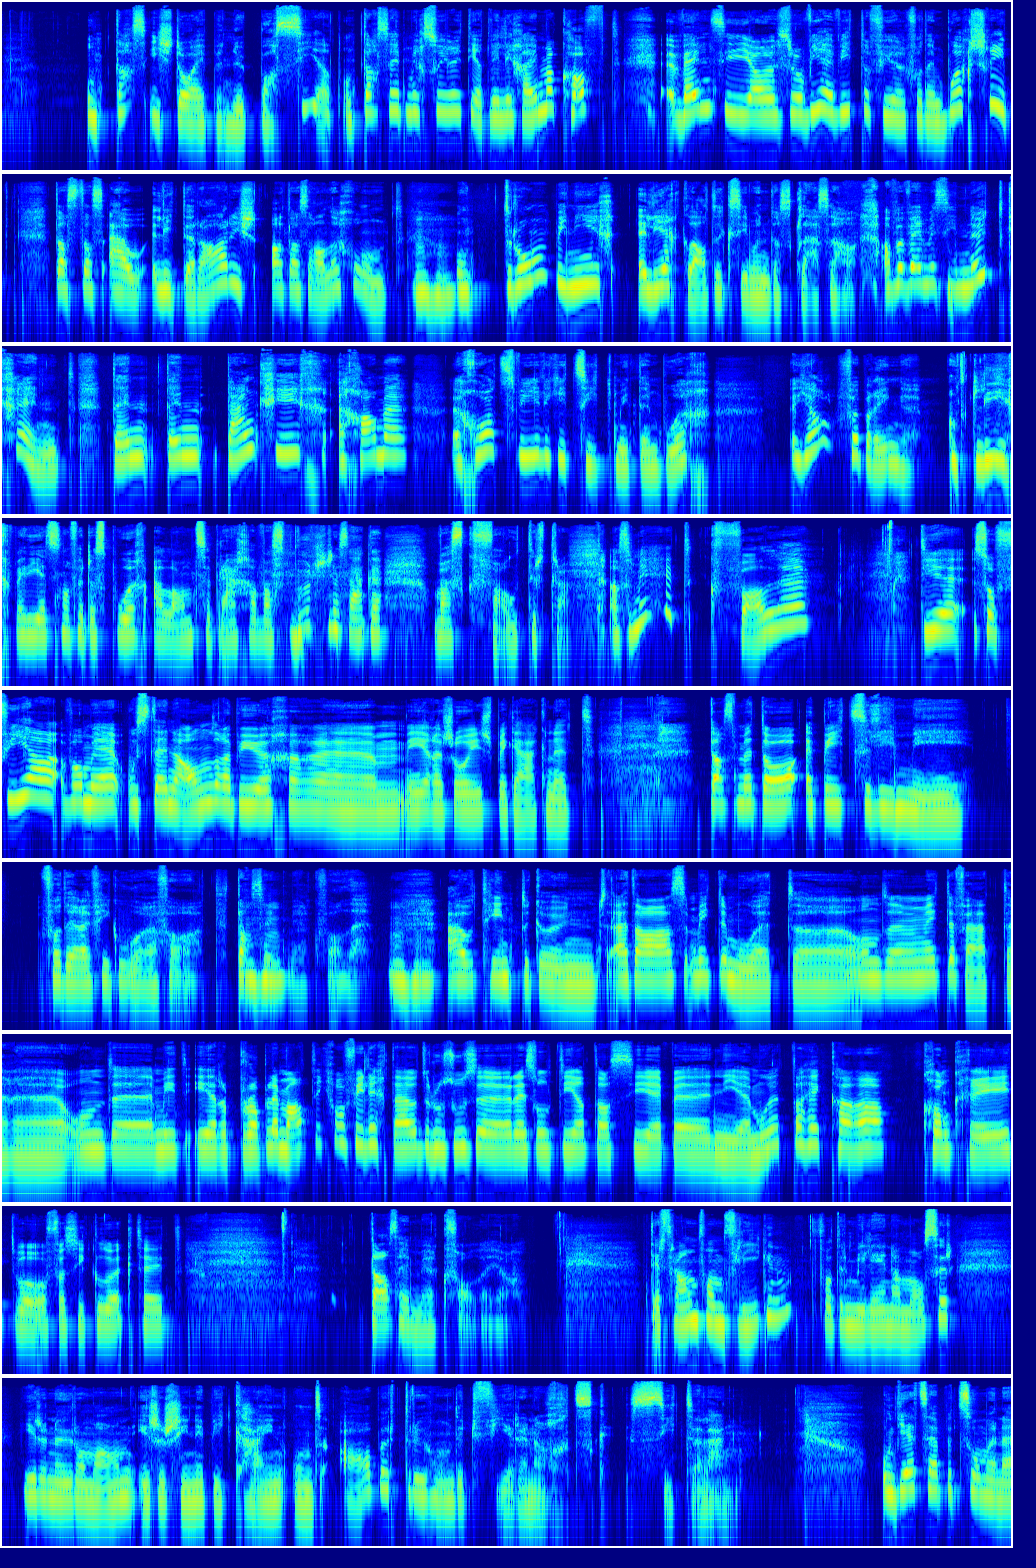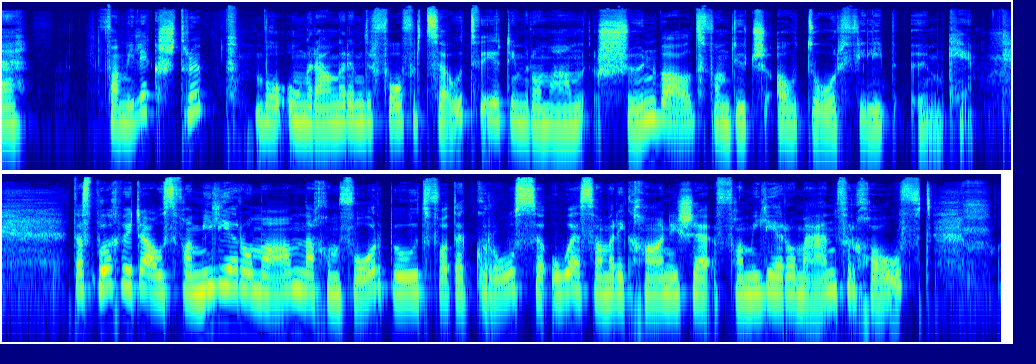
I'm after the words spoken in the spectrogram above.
und das ist da eben nicht passiert. Und das hat mich so irritiert, weil ich habe immer gehofft, wenn sie ja schon wie eine Weiterführung von dem Buch schreibt, dass das auch literarisch an das ankommt. Mhm. Und darum bin ich leicht geladen als ich das gelesen habe. Aber wenn man sie nicht kennt, dann, dann denke ich, kann man eine kurzweilige Zeit mit dem Buch ja, verbringen. Und gleich, wenn ich jetzt noch für das Buch eine Lanze breche, was würdest du sagen, was gefällt dir daran? Also mir hat gefallen, die Sophia, wo mir aus den anderen Büchern ähm, eher schon ist begegnet, dass man da ein bisschen mehr von dieser Figur erfährt. Das mhm. hat mir gefallen. Mhm. Auch die Hintergründe, auch das mit der Mutter und äh, mit den Vätern und äh, mit ihrer Problematik, die vielleicht auch daraus resultiert, dass sie eben nie eine Mutter hatte, konkret, die auf sie geschaut hat. Das hat mir gefallen, ja. Der Traum vom Fliegen von der Milena Moser. Ihr neuer Roman ist erschienen bei Kein und Aber 384 Seiten lang. Und jetzt eben zu einem Familiengestrüpp, wo unter anderem davon erzählt wird im Roman Schönwald vom deutschen Autor Philipp Oemke. Das Buch wird als Familienroman nach dem Vorbild von der grossen US-amerikanischen Familienroman verkauft.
